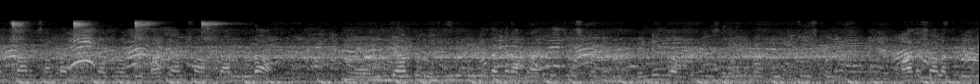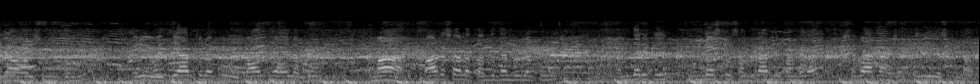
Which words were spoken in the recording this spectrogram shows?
అంశానికి సంబంధించినటువంటి పాఠ్యాంశ అంశాలు కూడా విద్యార్థులు ఇంటి దగ్గర ప్రాక్టీస్ చేసుకొని పెండింగ్ వర్క్ని సెలవుల్లో పూర్తి చేసుకొని పాఠశాలకు తిరిగి రావాల్సి ఉంటుంది. మరియు విద్యార్థులకు ఉపాధ్యాయులకు మా పాఠశాల తల్లిదండ్రులకు అందరికీ ముందస్తు సంక్రాంతి పండుగ శుభాకాంక్షలు తెలియజేస్తున్నాము.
